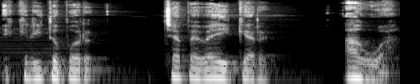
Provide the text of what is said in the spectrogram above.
Escrito por Chape Baker, Agua.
